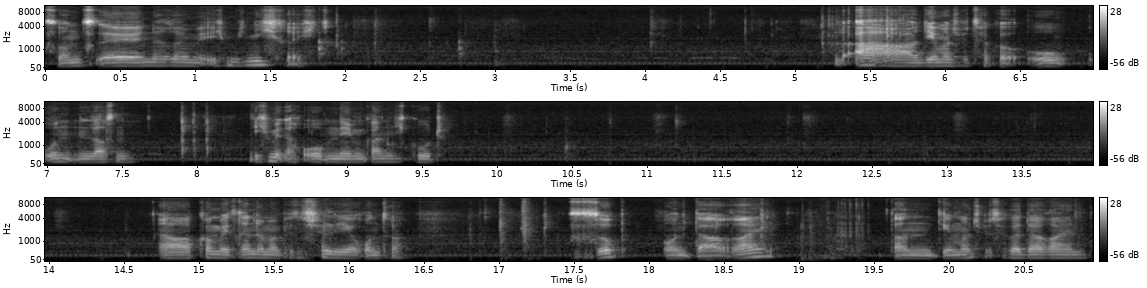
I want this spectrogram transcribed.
Sonst erinnere ich mich nicht recht. Ah, Diamantspitzhacke unten lassen. Nicht mit nach oben nehmen, gar nicht gut. Ah, komm, jetzt rennen wir mal ein bisschen schneller hier runter. Sub und da rein. Dann Diamantspitzhacke da rein.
